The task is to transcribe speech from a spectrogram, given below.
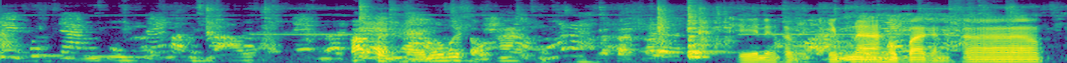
พักเป็นแถวลงไปสองข้างโอเคนะครับคลิปหน้าเขาป้ากันครับ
